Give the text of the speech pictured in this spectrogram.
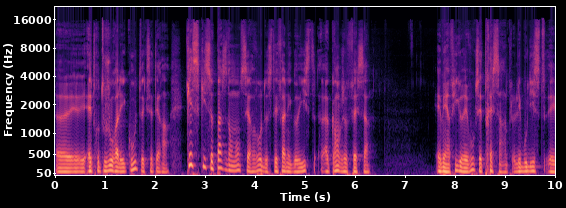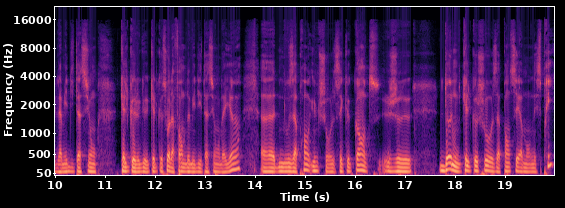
être toujours à l'écoute, etc. Qu'est-ce qui se passe dans mon cerveau de Stéphane égoïste quand je fais ça? Eh bien, figurez-vous que c'est très simple. Les bouddhistes et la méditation quelle que, quelle que soit la forme de méditation d'ailleurs, euh, nous apprend une chose, c'est que quand je donne quelque chose à penser à mon esprit,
